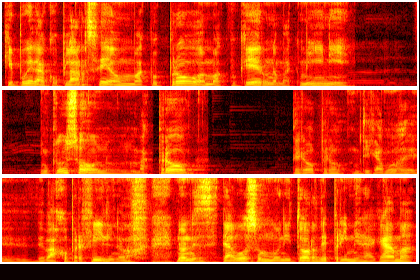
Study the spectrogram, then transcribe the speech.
que pueda acoplarse a un MacBook Pro, a un MacBook Air, una Mac Mini, incluso un, Mac Pro pero, pero digamos de, bajo perfil, ¿no? No necesitamos un monitor de primera gama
